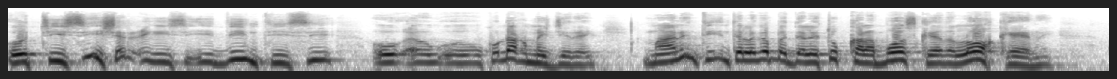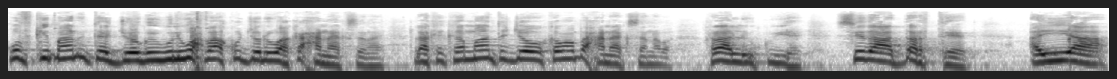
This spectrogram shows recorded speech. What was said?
oo tiisii sharcigiisii iyo diintiisii ku dhaqmi jiray. Maalintii inta laga bedelay tu kala booskeeda loo keenay qofkii maalintaa joogay weli waxbaa ku jira waa ka xanaagsanay. Laakiin ka maanta jooga kamaba xanaagsanaba. Raalli ku yahay. Sidaa darteed ayaa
